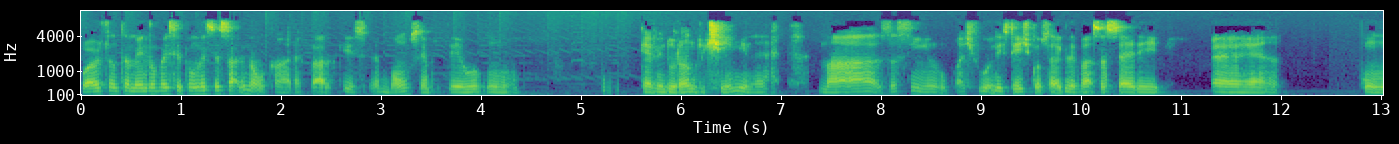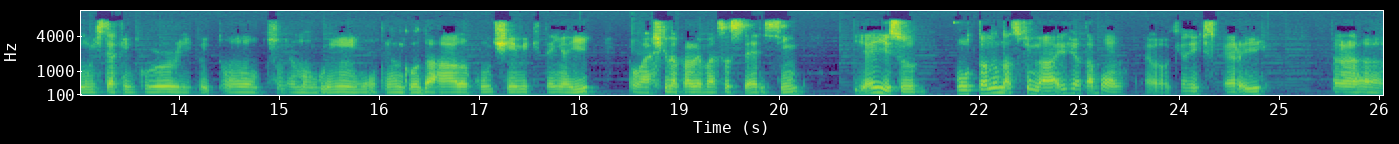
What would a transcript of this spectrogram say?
Portland também não vai ser tão necessário não, cara. É claro que é bom sempre ter um, Kevin Durant do time, né? Mas, assim, eu acho que o Golden State consegue levar essa série é, com Stephen Curry, Clay Thompson, Herman Green, né? Tem o Godala, com o time que tem aí. Eu acho que dá para levar essa série sim. E é isso voltando nas finais já tá bom. É o que a gente espera aí. Uh,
